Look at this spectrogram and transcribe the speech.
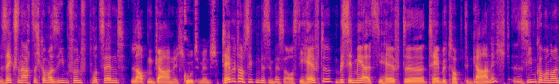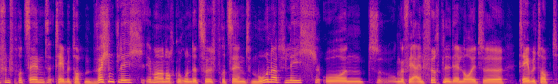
86,75 Prozent laufen gar nicht. Gute Menschen. Tabletop sieht ein bisschen besser aus. Die Hälfte, ein bisschen mehr als die Hälfte, Tabletop gar nicht. 7,95 Prozent Tabletoppen wöchentlich, immer noch gerundet 12 Prozent monatlich und ungefähr ein Viertel der Leute Tabletop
